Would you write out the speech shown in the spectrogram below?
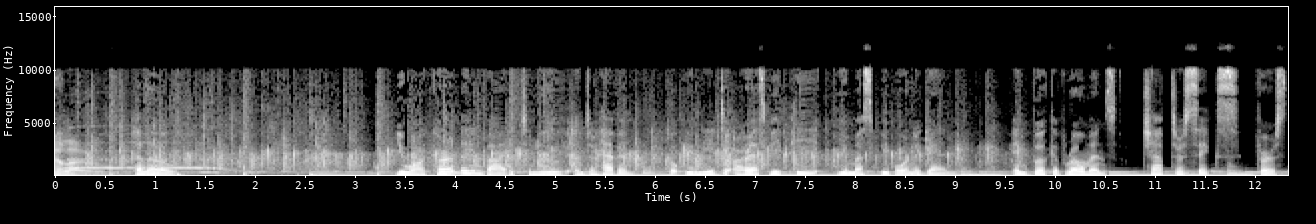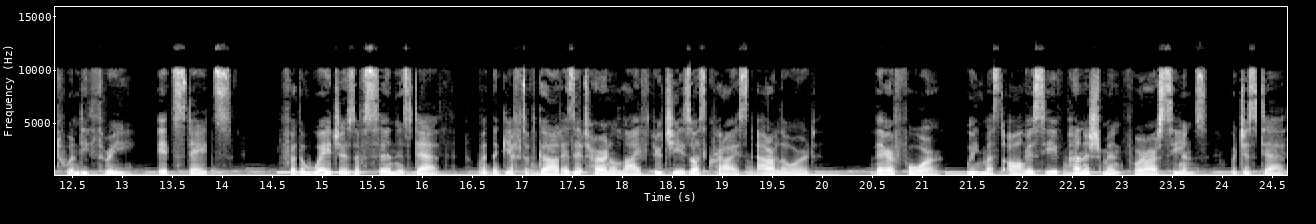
Hello. Hello. You are currently invited to move into heaven, but you need to RSVP, you must be born again. In Book of Romans, chapter 6, verse 23, it states, For the wages of sin is death, but the gift of God is eternal life through Jesus Christ our Lord. Therefore, we must all receive punishment for our sins, which is death.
